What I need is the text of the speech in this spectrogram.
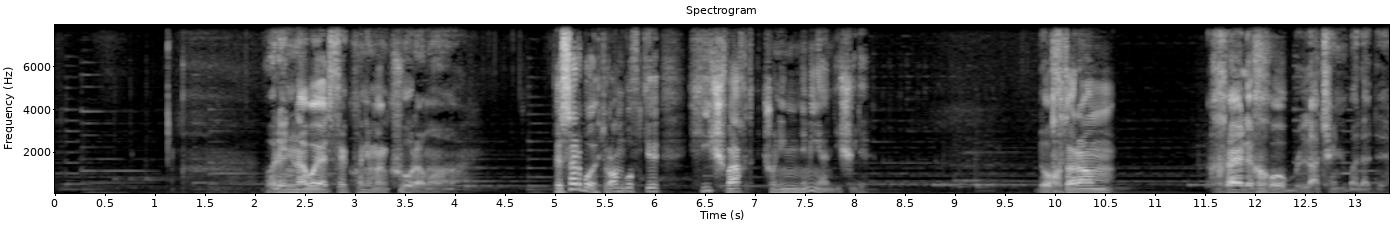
ولی نباید فکر کنی من کورم پسر با احترام گفت که هیچ وقت چنین نمی اندیشیده. دخترم خیلی خوب لاتین بلده.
